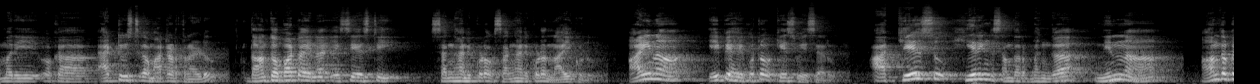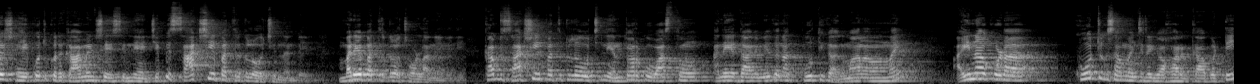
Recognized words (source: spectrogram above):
మరి ఒక యాక్టివిస్ట్గా మాట్లాడుతున్నాడు. దాంతోపాటు ఆయన ఎస్సీ ఎస్టీ సంఘానికి కూడా ఒక సంఘానికి కూడా నాయకుడు. ఆయన ఏపీ హైకోర్టులో ఒక కేసు వేశారు. ఆ కేసు హియరింగ్ సందర్భంగా నిన్న ఆంధ్రప్రదేశ్ హైకోర్టు కొన్ని కామెంట్స్ వేసింది అని చెప్పి సాక్షి పత్రికలో వచ్చిందండి. మరే పత్రికలో చూడాలి ఇది? కాబట్టి సాక్షి పత్రికలో వచ్చింది ఎంతవరకు వాస్తవం అనే దాని మీద నాకు పూర్తిగా అనుమానాలు ఉన్నాయి. అయినా కూడా కోర్టుకు సంబంధించిన వ్యవహారం కాబట్టి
